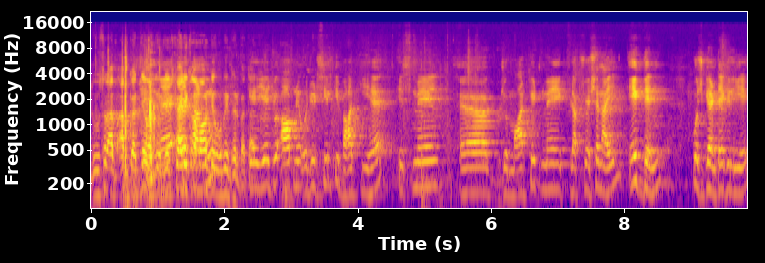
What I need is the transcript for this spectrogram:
دوسرا آپ کرتے جی، ہیں اور جو جی اماؤنٹ ہے وہ بھی پھر بتائیں یہ جو آپ نے او آڈیٹ سیل کی بات کی ہے اس میں جو مارکیٹ میں ایک فلکچویشن آئی، ایک دن، کچھ گھنٹے کے لیے،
